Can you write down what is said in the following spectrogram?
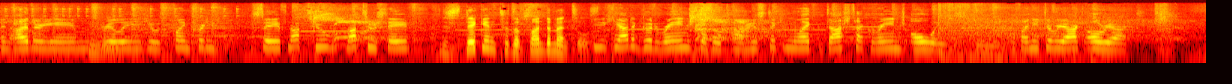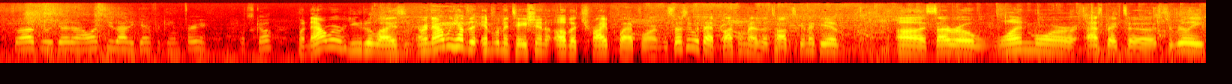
in either game. Mhm. Really, he was playing pretty safe. Not too not too safe. just sticking to the fundamentals. He, he had a good range the whole time. He was sticking like dash attack range always. If I need to react, I'll react. So that was really good, and I want to see that again for game three. Let's go. But now we're utilizing, or now we have the implementation of a tri-platform, especially with that platform at the top. It's going to give uh, Cyro one more aspect to, to really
